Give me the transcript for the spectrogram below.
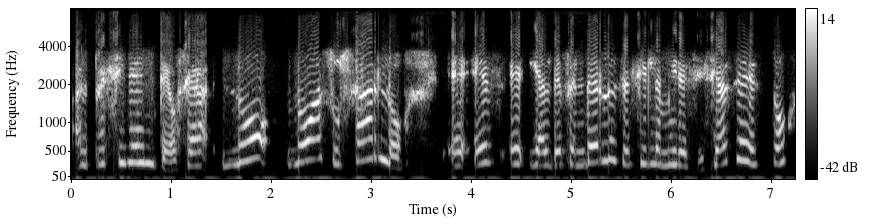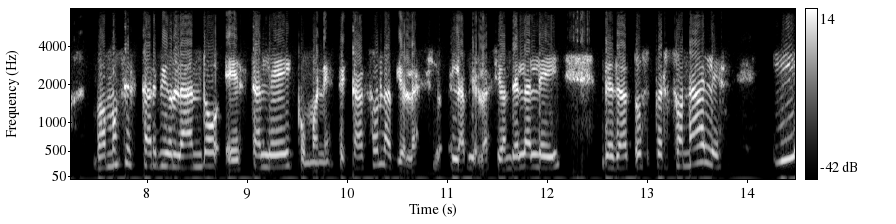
al presidente, o sea, no no asusarlo, eh, es eh, y al defenderlo es decirle, mire, si se hace esto, vamos a estar violando esta ley, como en este caso la violación la violación de la ley de datos personales y,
